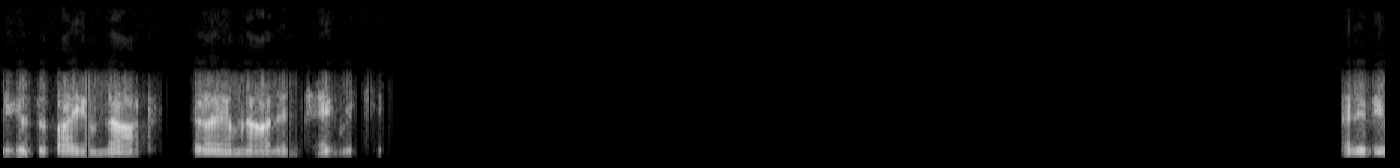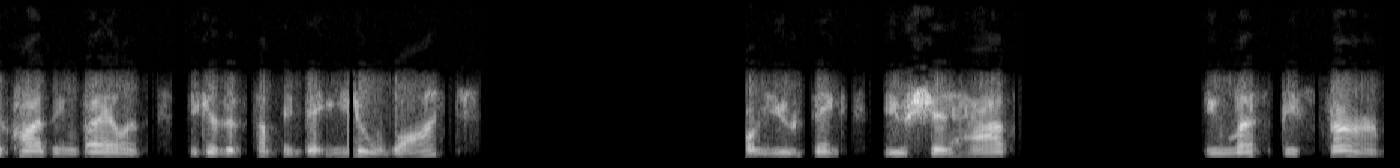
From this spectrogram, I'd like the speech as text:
Because if I am not, then I am not integrity. And if you're causing violence because it's something that you want or you think you should have, you must be firm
